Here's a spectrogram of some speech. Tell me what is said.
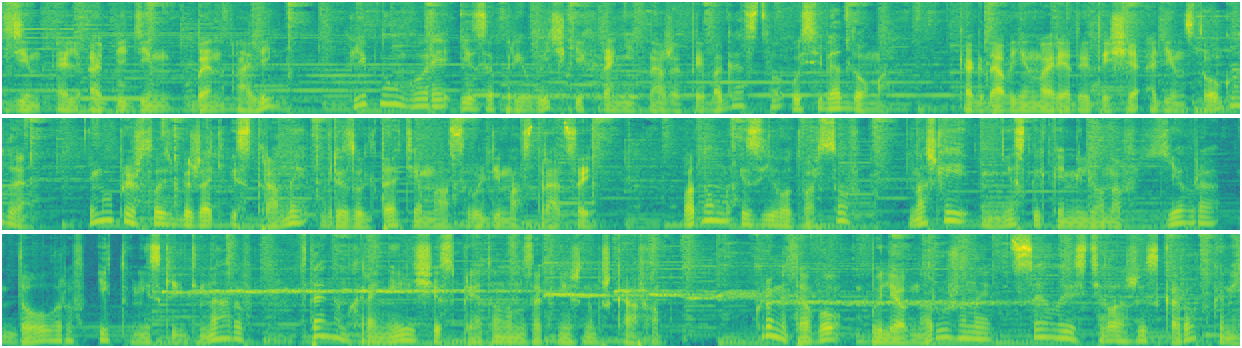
Зин Эль-Абидин Бен Али хлипнул горе из-за привычки хранить нажитые богатства у себя дома, когда в январе 2011 года ему пришлось бежать из страны в результате массовых демонстраций. В одном из его дворцов нашли несколько миллионов евро, долларов и тунисских динаров в тайном хранилище, спрятанном за книжным шкафом – Кроме того, были обнаружены целые стеллажи с коробками,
